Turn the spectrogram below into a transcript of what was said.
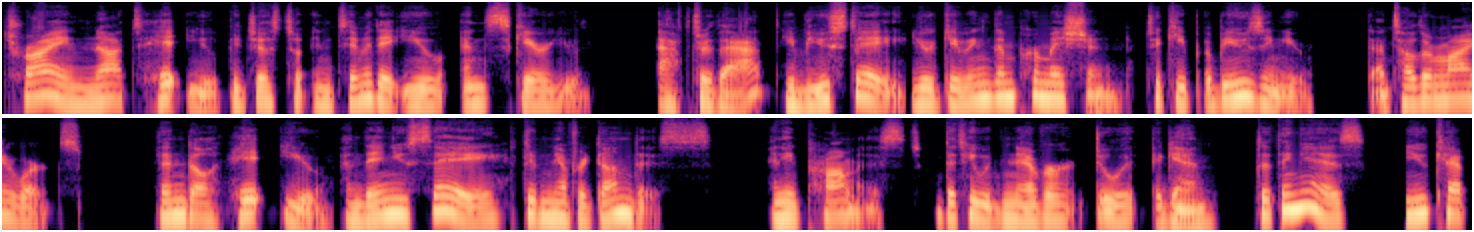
trying not to hit you, but just to intimidate you and scare you. After that, if you stay, you're giving them permission to keep abusing you. That's how their mind works. Then they'll hit you. And then you say, they've never done this. And he promised that he would never do it again. The thing is, you kept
